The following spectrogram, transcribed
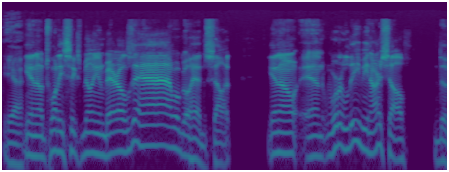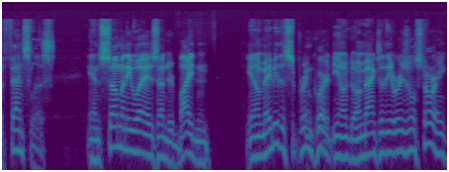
Yeah. You know, 26 million barrels. Yeah, we'll go ahead and sell it. You know, and we're leaving ourselves defenseless in so many ways under Biden. You know, maybe the Supreme Court, you know, going back to the original story,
